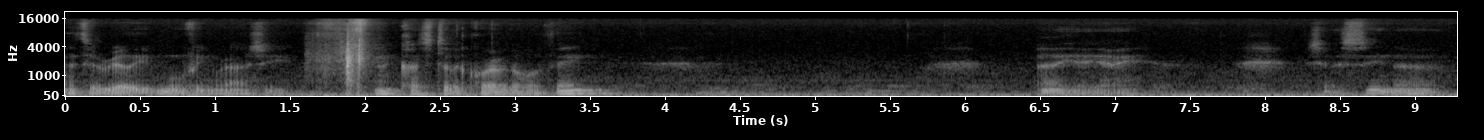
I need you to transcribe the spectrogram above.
That's a really moving Rashi. And cuts to the core of the whole thing. Ay, ay, ay. Should have seen that.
